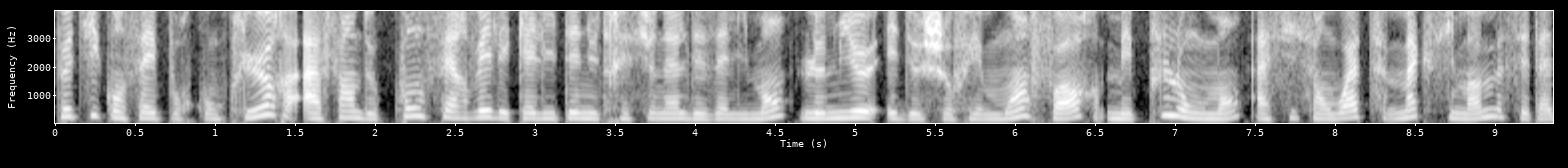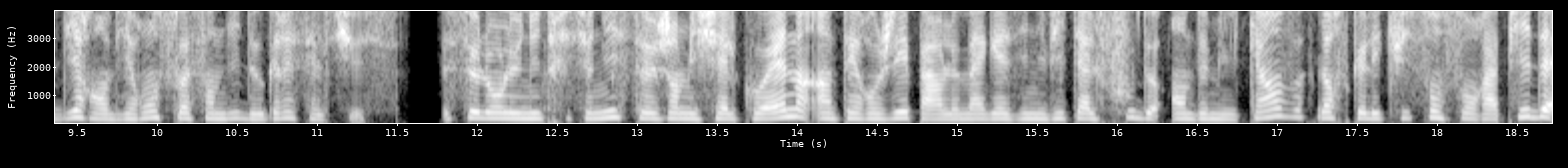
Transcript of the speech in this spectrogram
Petit conseil pour conclure, afin de conserver les qualités nutritionnelles des aliments, le mieux est de chauffer moins fort mais plus longuement à 600 watts maximum, c'est-à-dire environ 70 degrés Celsius. Selon le nutritionniste Jean-Michel Cohen, interrogé par le magazine Vital Food en 2015, lorsque les cuissons sont rapides,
